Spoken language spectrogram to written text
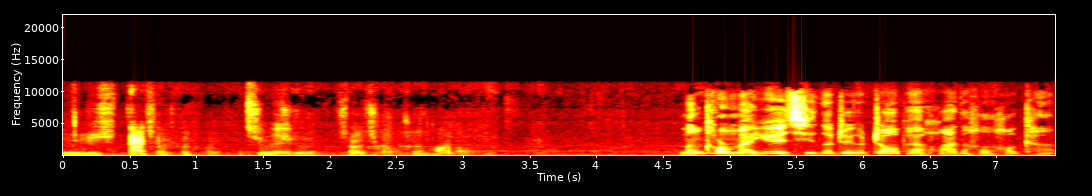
日大小特好，精致小巧，挺好的。门口卖乐器的这个招牌画的很好看。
